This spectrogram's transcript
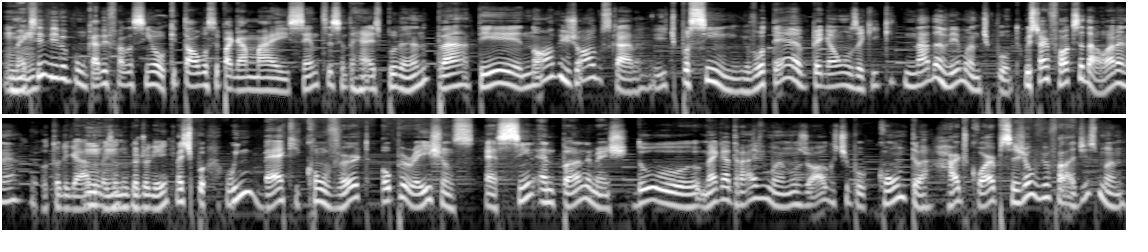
como é Uhum. que você vira pra um cara e fala assim, ô, que tal você pagar mais 160 reais por ano pra ter nove jogos, cara? E tipo assim, eu vou até pegar uns aqui que nada a ver, mano. Tipo, o Star Fox é da hora, né? Eu tô ligado, mas eu Uhum. nunca joguei. Mas tipo, Winback Convert Operations é Sin and Punishment do Mega Drive, mano. Uns jogos tipo Contra, Hard Corps. Você já ouviu falar disso, mano?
